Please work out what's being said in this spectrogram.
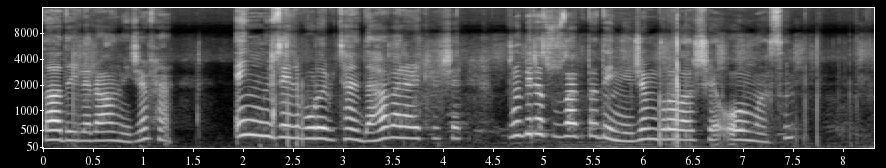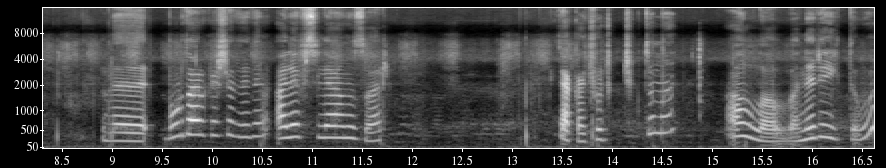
daha da ileri almayacağım. Heh. En güzeli burada bir tane daha var arkadaşlar. Bunu biraz uzakta deneyeceğim. Buralar şey olmasın. Ve burada arkadaşlar dedim alev silahımız var. Bir dakika çocuk çıktı mı? Allah Allah nereye gitti bu?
